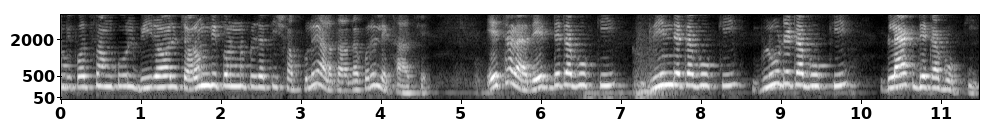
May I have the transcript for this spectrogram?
বিপদ সংকুল, বিরল, চরম বিপন্ন প্রজাতি সবগুলোই আলাদা আলাদা করে লেখা আছে। এছাড়া রেড ডেটা বুক কি গ্রিন ডেটা বুক কি ব্লু ডেটা বুক কি ব্ল্যাক ডেটা বুক কি?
